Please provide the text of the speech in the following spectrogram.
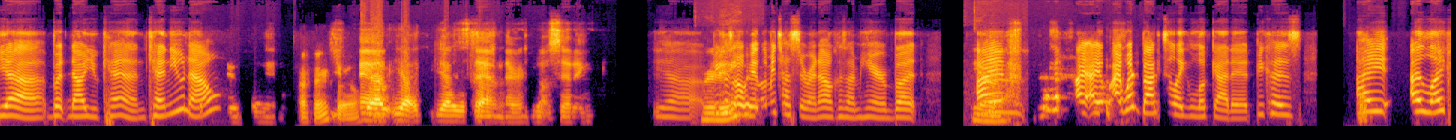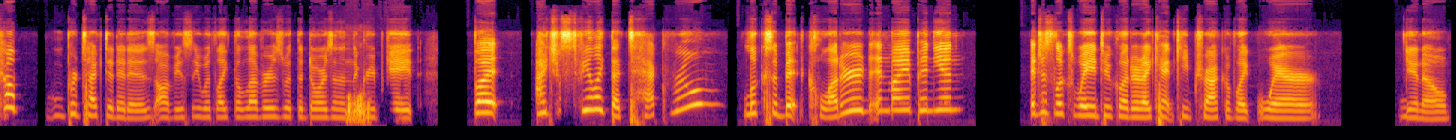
Yeah, but now you can. Can you now? I think so. Yeah, yeah, yeah. You stand can. there not sitting. Yeah. Really? Because okay, let me test it right now because I'm here. But Yeah. I'm I, I I went back to like look at it because I I like how protected it is, obviously with like the levers with the doors and then the group gate. But I just feel like the tech room looks a bit cluttered in my opinion. It just looks way too cluttered. I can't keep track of like where you know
